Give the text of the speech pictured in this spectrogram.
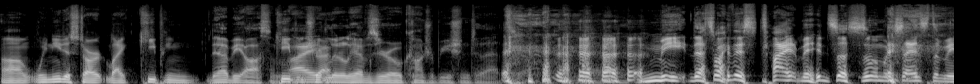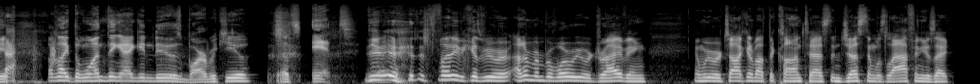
Um, we need to start like keeping That'd be awesome. Keeping I track. literally have zero contribution to that. so. Meat. That's why this diet made so, so much sense to me. I'm like, the one thing I can do is barbecue. That's it. Dude, it's funny because we were. I don't remember where we were driving, and we were talking about the contest, and Justin was laughing. He was like,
